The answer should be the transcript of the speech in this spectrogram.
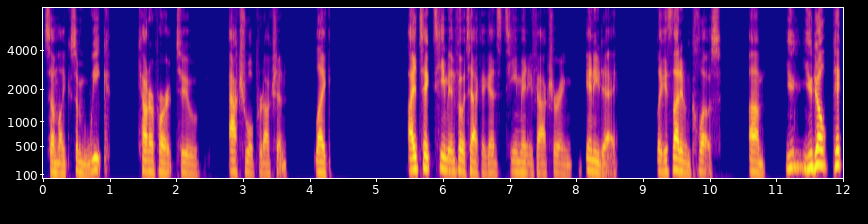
some like some weak counterpart to actual production like I'd take team infotech against team manufacturing any day. Like it's not even close. Um, you you don't pick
